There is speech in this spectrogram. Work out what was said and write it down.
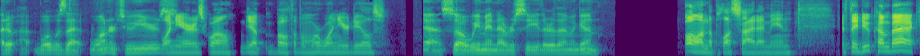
I don't. Uh, what was that? One or two years? One year as well. Yep, both of them were one year deals. Yeah, so we may never see either of them again. Well, on the plus side, I mean, if they do come back,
